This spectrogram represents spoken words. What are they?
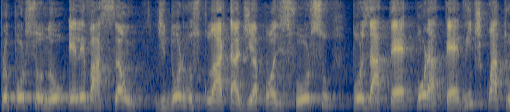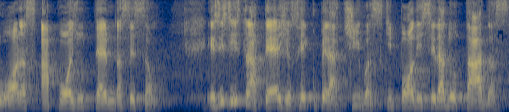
proporcionou elevação de dor muscular tardia após esforço por até, por até 24 horas após o término da sessão. Existem estratégias recuperativas que podem ser adotadas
